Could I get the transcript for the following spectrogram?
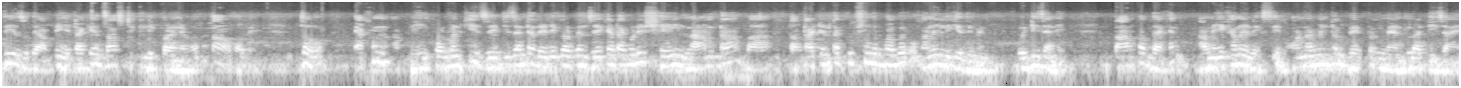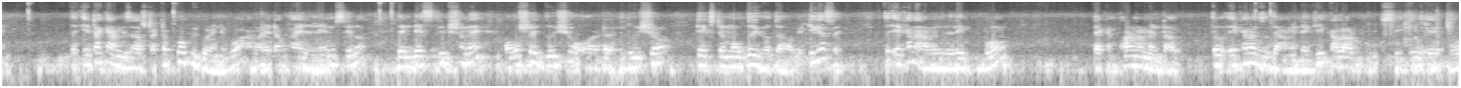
দিয়ে যদি আপনি এটাকে জাস্ট ক্লিক করে নেবেন তাও হবে। তো এখন আপনি করবেন কি, যে ডিজাইনটা রেডি করবেন, যে ক্যাটাগরি সেই নামটা বা তার টাইটেলটা খুব সুন্দরভাবে ওখানেই লিখে দেবেন, ওই ডিজাইনে তারপর দেখেন, আমি এখানে লিখছি অর্নামেন্টাল ভেক্টর ম্যান্ডলা ডিজাইন তো এটাকে আমি জাস্ট একটা কপি করে নেব। আমার এটা ফাইল নেম ছিল। দেন ডেসক্রিপশনে অবশ্যই দুইশো অর্ডার দুইশো টেক্সটের মধ্যেই হতে হবে, ঠিক আছে? তো এখানে আমি লিখব, দেখেন অর্নামেন্টাল তো এখানে যদি আমি লিখি colourful C U A O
